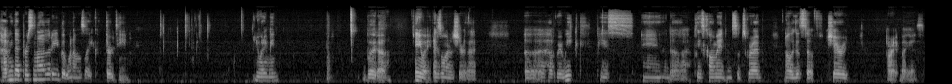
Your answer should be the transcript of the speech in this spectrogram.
having that personality but when I was like 13 you know what I mean? But uh anyway I just wanted to share that. Uh have a great week. Peace. And uh please comment and subscribe and all the good stuff. Share it. Alright bye guys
